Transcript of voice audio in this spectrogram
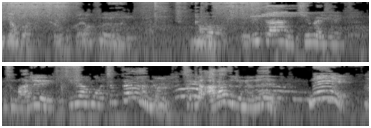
얘기 한번 들어볼까요? 어. 음. 어, 일단 지우가 이제 무슨 말을 이렇게 지우야 뭐 어쩔까 하면 음. 자기가 알아들으면은 네! 음.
